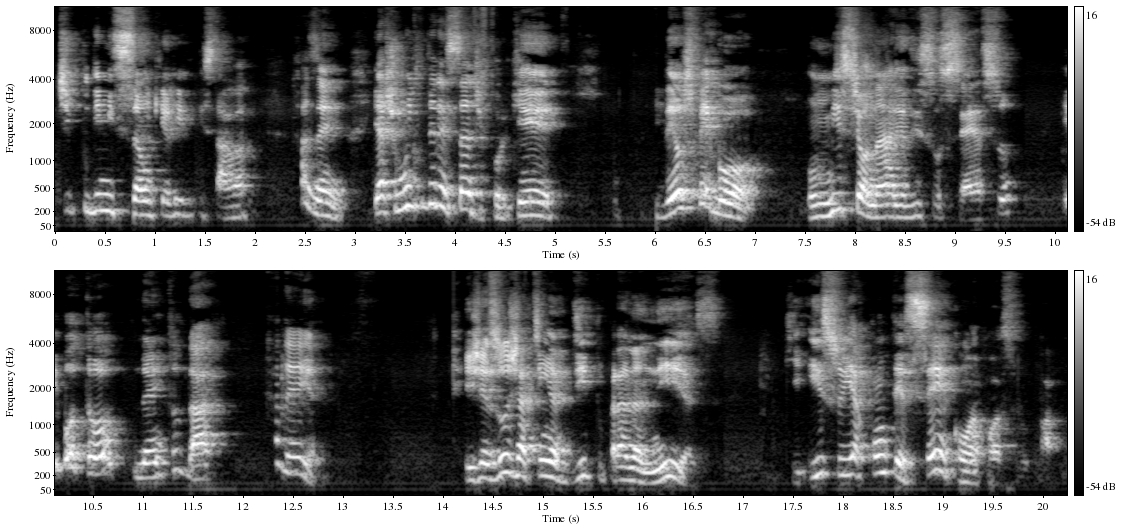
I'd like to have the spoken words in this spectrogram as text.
tipo de missão que ele estava fazendo. E acho muito interessante porque Deus pegou um missionário de sucesso e botou dentro da cadeia. E Jesus já tinha dito para Ananias que isso ia acontecer com o apóstolo Paulo.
